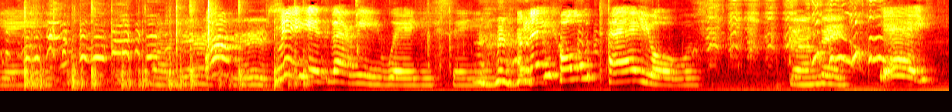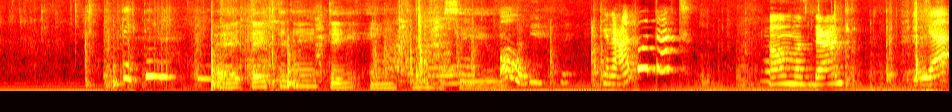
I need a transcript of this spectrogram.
yay. Oh, very Ah, good. me is very wiggy, see. and they hold tails. Don't they? Yay. Oh, can I put that? Almost done. Yeah,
